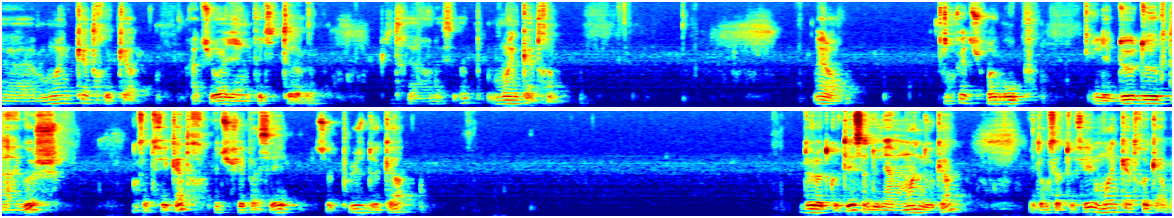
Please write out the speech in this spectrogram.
euh, moins 4K. Ah, tu vois, il y a une petite, euh, petite erreur là, hop, moins 4. Alors, en fait, tu regroupes les deux 2 que tu as à gauche, donc ça te fait 4, et tu fais passer ce plus 2K De l'autre côté, ça devient moins 2k, et donc ça te fait moins 4k.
